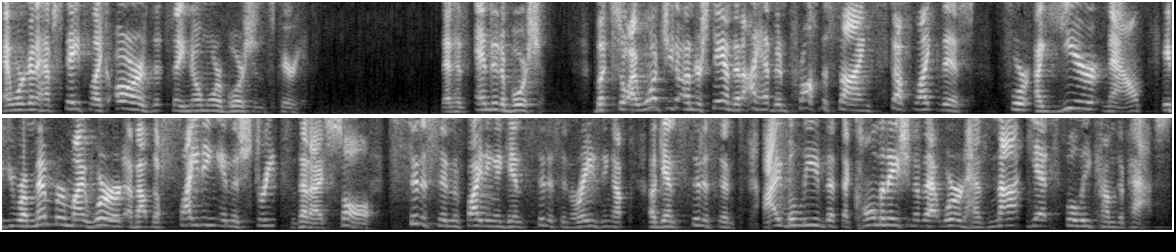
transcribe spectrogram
And we're going to have states like ours that say no more abortions, period. That has ended abortion. But so I want you to understand that I have been prophesying stuff like this for a year now. If you remember my word about the fighting in the streets that I saw, citizen fighting against citizen, raising up against citizen, I believe that the culmination of that word has not yet fully come to pass.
